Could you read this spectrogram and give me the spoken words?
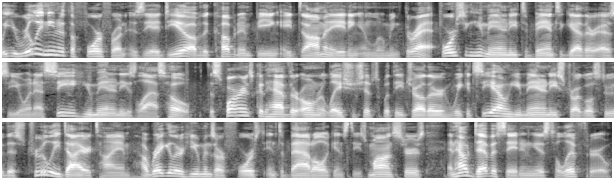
What you really need at the forefront is the idea of the Covenant being a dominating and looming threat, forcing humanity to band together as the UNSC, humanity's last hope. The Spartans could have their own relationships with each other, we could see how humanity struggles through this truly dire time, how regular humans are forced into battle against these monsters, and how devastating it is to live through.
